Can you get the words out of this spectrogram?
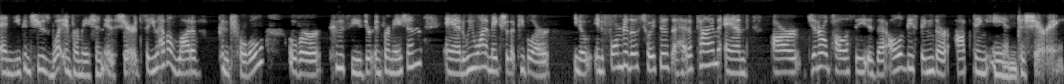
and you can choose what information is shared. So you have a lot of control over who sees your information. And we want to make sure that people are, you know, informed of those choices ahead of time. And our general policy is that all of these things are opting in to sharing.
